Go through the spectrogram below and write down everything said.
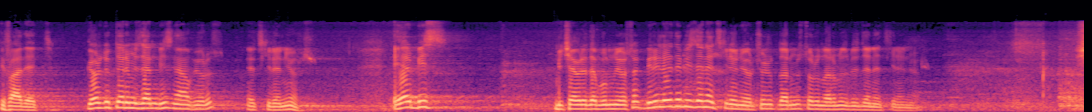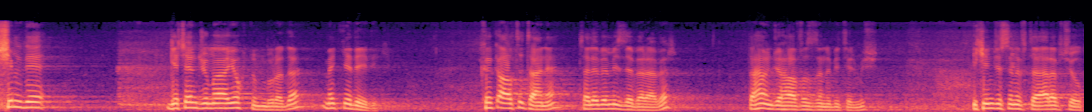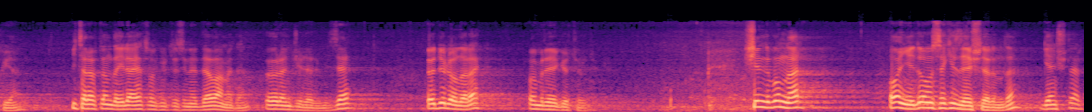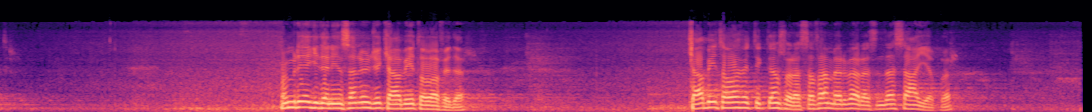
ifade ettim. Gördüklerimizden biz ne yapıyoruz? Etkileniyoruz. Eğer biz bir çevrede bulunuyorsak birileri de bizden etkileniyor. Çocuklarımız, torunlarımız bizden etkileniyor. Şimdi geçen cuma yoktum burada. Mekke'deydik. 46 tane talebemizle beraber daha önce hafızlığını bitirmiş. ikinci sınıfta Arapça okuyan, bir taraftan da İlahiyat Fakültesine devam eden öğrencilerimize ödül olarak Ömre'ye götürdük. Şimdi bunlar 17-18 yaşlarında gençlerdir. Ömre'ye giden insan önce Kabe'yi tavaf eder. Kabe'yi tavaf ettikten sonra Safa Merve arasında sa'i yapar.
